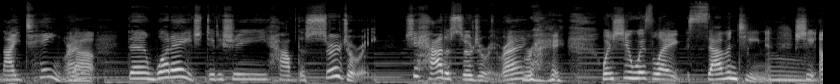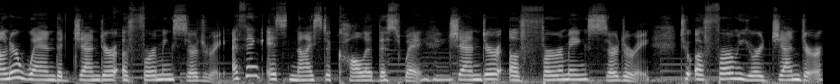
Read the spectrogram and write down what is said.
19, right? Yeah. Then what age did she have the surgery? She had a surgery, right? Right. When she was like 17, mm. she underwent the gender affirming surgery. I think it's nice to call it this way mm-hmm. gender affirming surgery to affirm your gender.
